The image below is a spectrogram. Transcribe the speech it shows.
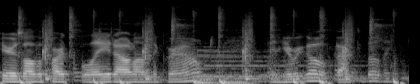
Here's all the parts laid out on the ground. And here we go, back to building.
